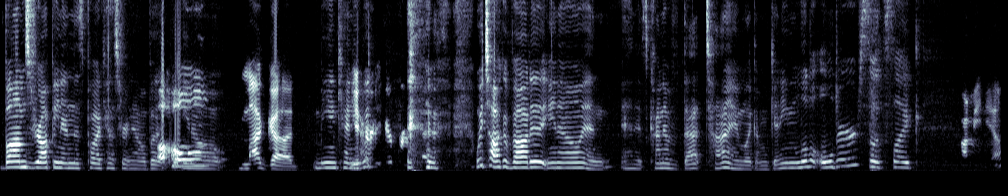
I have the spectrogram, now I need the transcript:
Bombs dropping in this podcast right now, but Oh. you know, My God, me and Kenny, we- it here first. we talk about it, you know, and and it's kind of that time. Like I'm getting a little older, so it's like I mean, yeah,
